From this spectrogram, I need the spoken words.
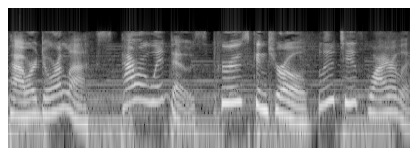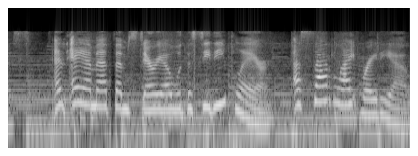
power door locks, power windows, cruise control, Bluetooth wireless, an AM FM stereo with a CD player, a satellite radio.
